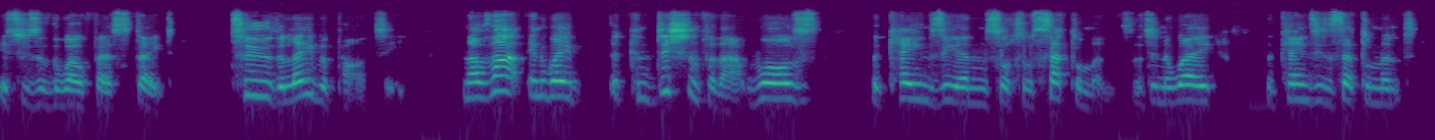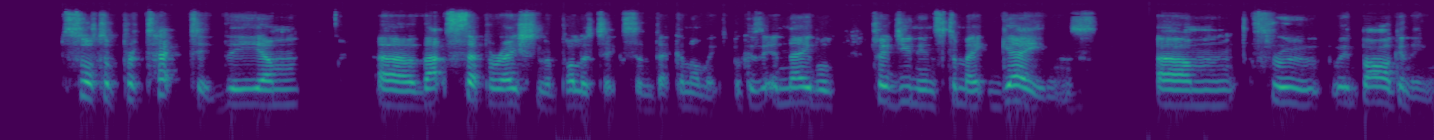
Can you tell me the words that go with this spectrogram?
issues of the welfare state to the Labour Party. Now, that, in a way, the condition for that was the Keynesian sort of settlement, that in a way, the Keynesian settlement sort of protected the um, uh, that separation of politics and economics because it enabled trade unions to make gains um, through bargaining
